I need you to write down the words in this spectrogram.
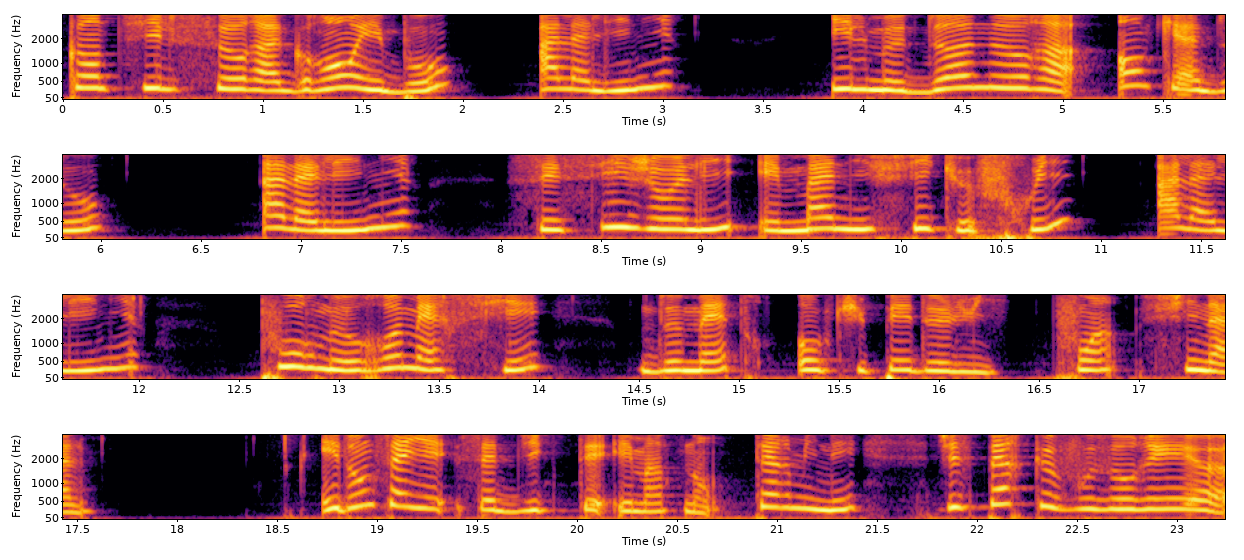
quand il sera grand et beau, à la ligne, il me donnera en cadeau, à la ligne, ces si jolis et magnifiques fruits, à la ligne, pour me remercier de m'être occupé de lui. Point final. Et donc ça y est, cette dictée est maintenant terminée. J'espère que vous aurez euh,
